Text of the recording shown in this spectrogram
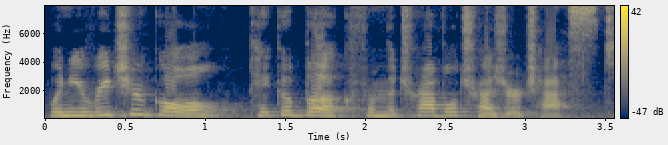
When you reach your goal, pick a book from the travel treasure chest.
